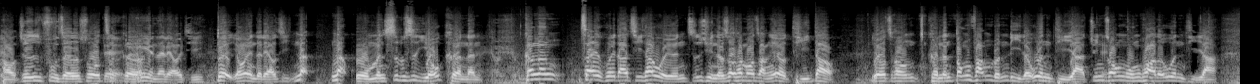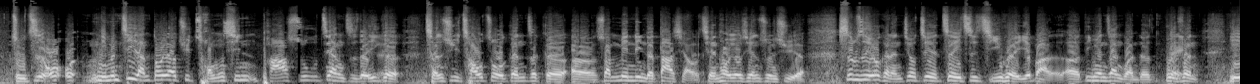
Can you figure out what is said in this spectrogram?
好，就是负责说这个永远的僚机。对，永远的僚机。那那我们是不是有可能？刚刚在回答其他委员咨询的时候，参谋长也有提到，有从可能东方伦理的问题啊，军中文化的问题啊，组织我我你们既然都要去重新爬书这样子的一个程序操作跟这个呃算命令的大小前后优先顺序了，是不是有可能就借这一次机会也把呃地面站管的部分一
